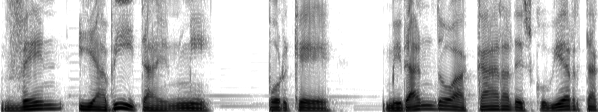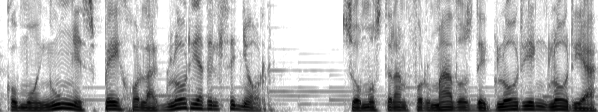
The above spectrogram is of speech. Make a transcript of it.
ven y habita en mí, porque, mirando a cara descubierta como en un espejo la gloria del Señor, somos transformados de gloria en gloria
